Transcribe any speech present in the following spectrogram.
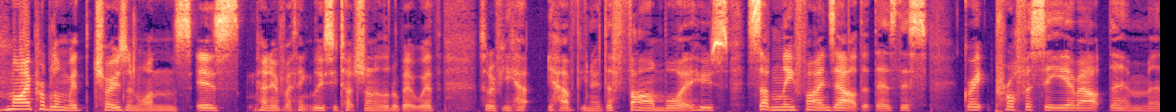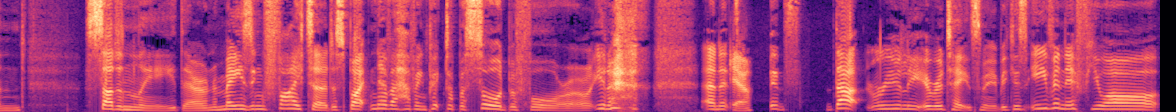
My problem with chosen ones is kind of I think Lucy touched on a little bit with sort of you have you have you know the farm boy who suddenly finds out that there's this great prophecy about them and suddenly they're an amazing fighter despite never having picked up a sword before or you know and it's Yeah. it's that really irritates me because even if you are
